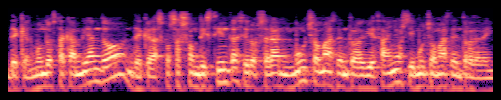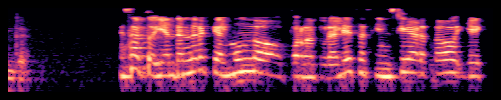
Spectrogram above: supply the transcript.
de que el mundo está cambiando, de que las cosas son distintas y lo serán mucho más dentro de 10 años y mucho más dentro de 20. Exacto, y entender que el mundo por naturaleza es incierto y que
